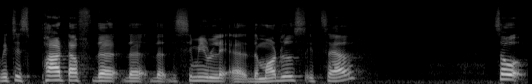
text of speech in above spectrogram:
which is part of the, the, the, the uh, the models itself. So,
